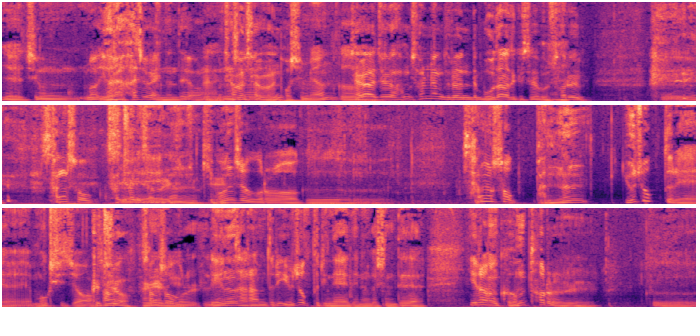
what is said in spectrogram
예, 지금 뭐 여러 가지가 있는데요. 네, 차근차근. 보시면 그, 제가 지금 한번 설명 드렸는데 못 알아듣겠어요. 뭐 서류 그 상속세는 주십시오. 기본적으로 그 상속 받는 유족들의 몫이죠. 그쵸, 상. 상속을 내는 사람들이 유족들이 내야 되는 것인데 이러한 검토를 그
